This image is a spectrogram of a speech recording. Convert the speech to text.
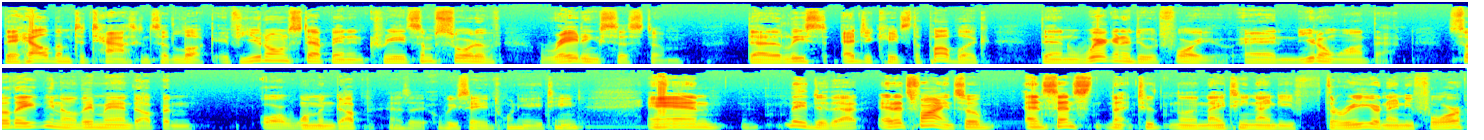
they held them to task and said, "Look, if you don't step in and create some sort of rating system that at least educates the public, then we're going to do it for you, and you don't want that." So they, you know, they manned up and or womaned up, as we say in 2018, and they did that, and it's fine. So, and since ni- two- uh, no, 1993 or 94,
